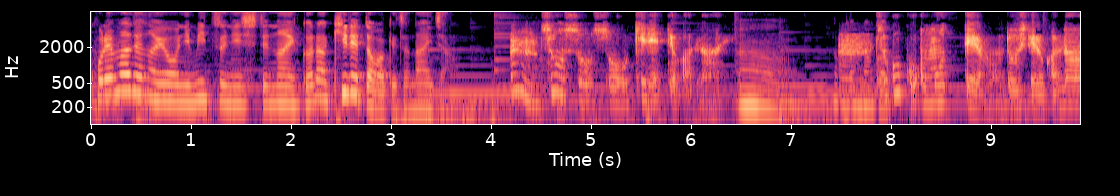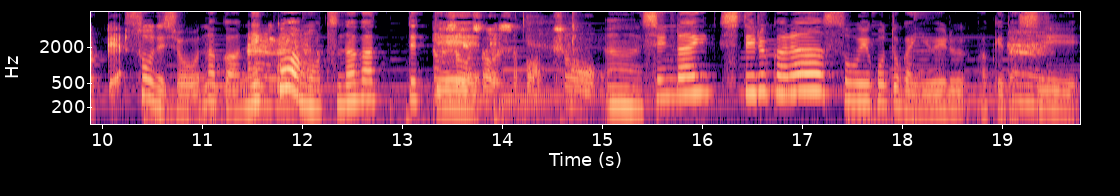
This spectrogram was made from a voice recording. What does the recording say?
うこれまでのように密にしてないから切れたわけじゃないじゃん。うんそうそうそう。切れてはない、うん、なんうん、すか。ごく思ってるもんどうしてるかなって。そうでしょ。なんか根っこはもうつながってて、そうそうそう。そう。うん、信頼してるからそういうことが言えるわけだし、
